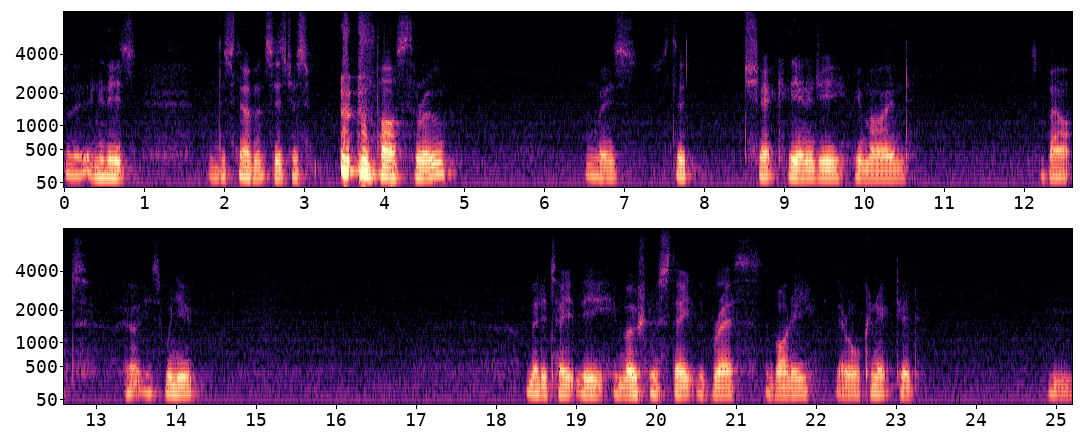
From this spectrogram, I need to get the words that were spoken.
So any of these disturbances just pass through. Always just to check the energy of your mind. It's about uh, it's when you meditate the emotional state, the breath, the body, they're all connected. Hmm.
